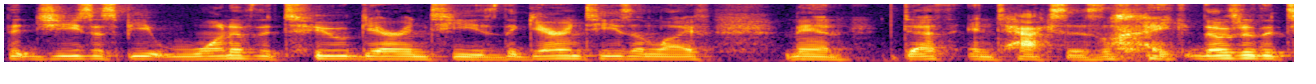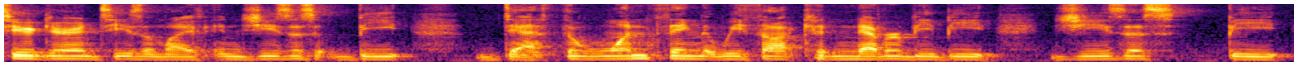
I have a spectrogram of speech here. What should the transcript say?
that Jesus beat one of the two guarantees. The guarantees in life, man, death and taxes. Like those are the two guarantees in life. And Jesus beat death. The one thing that we thought could never be beat, Jesus beat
